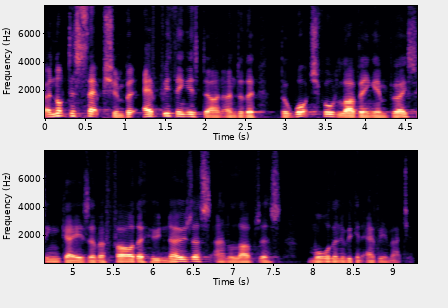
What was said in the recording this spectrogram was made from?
uh, not deception, but everything is done under the, the watchful, loving, embracing gaze of a Father who knows us and loves us more than we can ever imagine.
